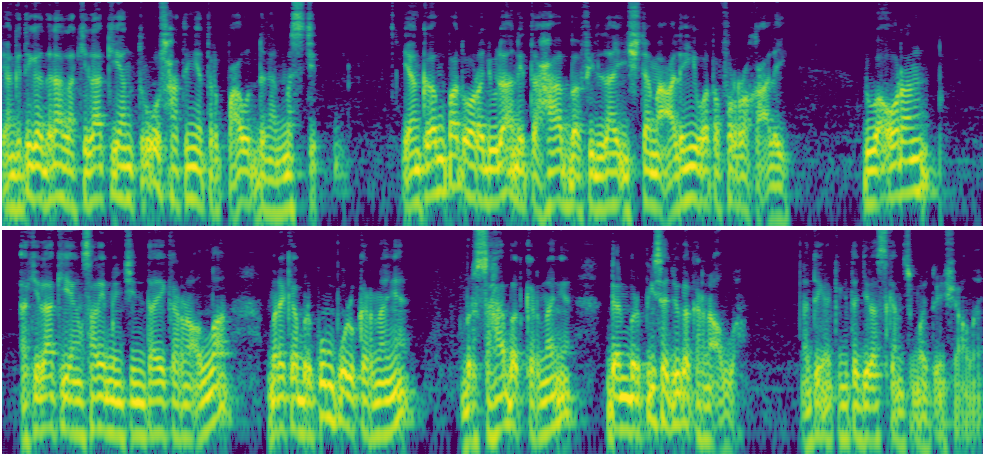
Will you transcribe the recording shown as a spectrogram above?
Yang ketiga adalah laki-laki yang terus hatinya terpaut dengan masjid. Yang keempat, warajulani tahabba fillahi ijtama alaihi wa tafarraqa alaihi. Dua orang laki-laki yang saling mencintai karena Allah, mereka berkumpul karenanya, bersahabat karenanya, dan berpisah juga karena Allah. Nanti akan kita jelaskan semua itu insya Allah.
